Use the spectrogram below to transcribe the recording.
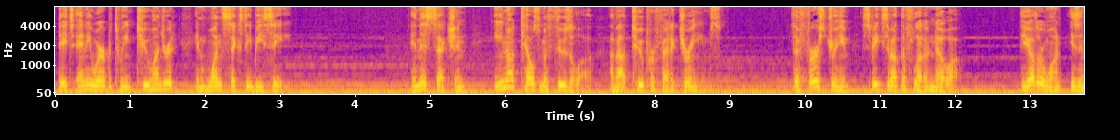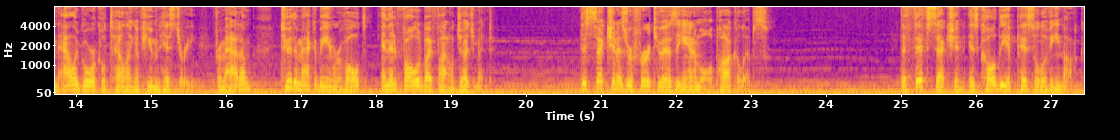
dates anywhere between 200 and 160 BC. In this section, Enoch tells Methuselah about two prophetic dreams. The first dream speaks about the flood of Noah, the other one is an allegorical telling of human history, from Adam to the Maccabean revolt, and then followed by final judgment. This section is referred to as the animal apocalypse. The fifth section is called the Epistle of Enoch.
